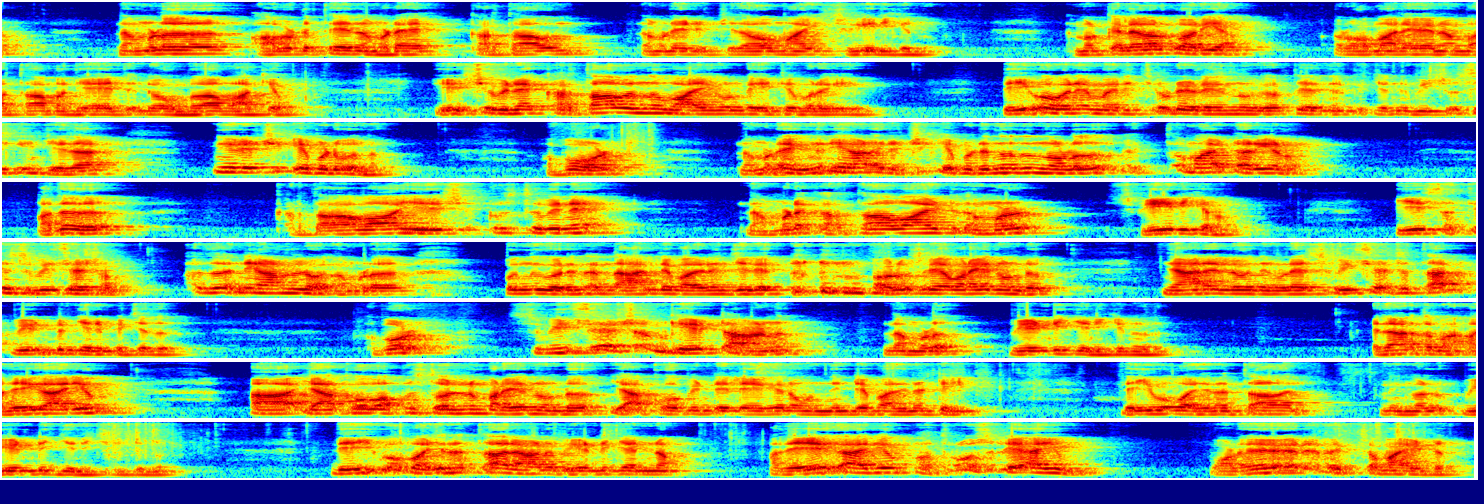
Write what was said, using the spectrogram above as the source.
നമ്മൾ അവിടുത്തെ നമ്മുടെ കർത്താവും നമ്മുടെ രക്ഷിതാവുമായി സ്വീകരിക്കുന്നു. നമുക്കെല്ലാവർക്കും അറിയാം റോമാലേഖനം പത്താം അധ്യായത്തിന്റെ ഒമ്പതാം വാക്യം. യേശുവിനെ കർത്താവ് എന്ന് വായുകൊണ്ട് ഏറ്റുപറയുകയും ദൈവം അവനെ മരിച്ചവരുടെ ഇടയിൽ നിന്ന് ഉയർത്തെഴുന്നേൽപ്പിച്ചെന്ന് വിശ്വസിക്കുകയും ചെയ്താൽ നീ രക്ഷിക്കപ്പെടുമെന്ന്. അപ്പോൾ നമ്മൾ എങ്ങനെയാണ് രക്ഷിക്കപ്പെടുന്നത് എന്നുള്ളത് വ്യക്തമായിട്ട് അറിയണം. അത് കർത്താവായ യേശു ക്രിസ്തുവിനെ നമ്മുടെ കർത്താവായിട്ട് നമ്മൾ സ്വീകരിക്കണം. ഈ സത്യസുവിശേഷം അത് തന്നെയാണല്ലോ നമ്മൾ ഒന്ന് വരുന്ന നാലിന്റെ പതിനഞ്ചിൽ പൗലോസ്ലിയ പറയുന്നുണ്ട് ഞാനല്ലോ നിങ്ങളെ സുവിശേഷത്താൽ വീണ്ടും ജനിപ്പിച്ചത്. അപ്പോൾ സുവിശേഷം കേട്ടാണ് നമ്മൾ വേണ്ടി ജനിക്കുന്നത്. യഥാർത്ഥമാണ് അതേ കാര്യം യാക്കോബ് അപ്പസ്തോലിനും പറയുന്നുണ്ട് യാക്കോബിന്റെ ലേഖനം ഒന്നിന്റെ പതിനെട്ടിൽ ദൈവവചനത്താൽ നിങ്ങൾ വീണ്ടും ജനിച്ചിരിക്കുന്നു. ദൈവവചനത്താലാണ് വീണ്ടും ജനനം. അതേ കാര്യം പത്രോസിലെയായും വളരെ വ്യക്തമായിട്ട്.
